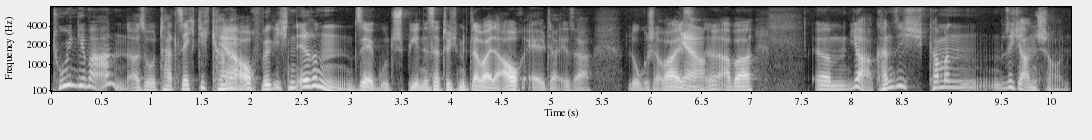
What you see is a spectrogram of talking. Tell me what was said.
Tu ihn dir mal an. Also tatsächlich kann ja. er auch wirklich einen Irren sehr gut spielen. Ist natürlich mittlerweile auch älter, ist er logischerweise. Ja. Ne? Aber ähm, ja, kann, sich, kann man sich anschauen.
